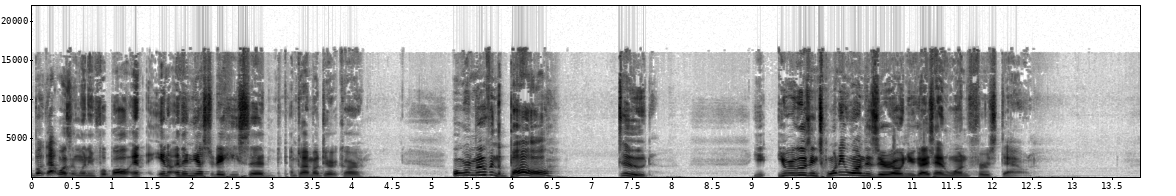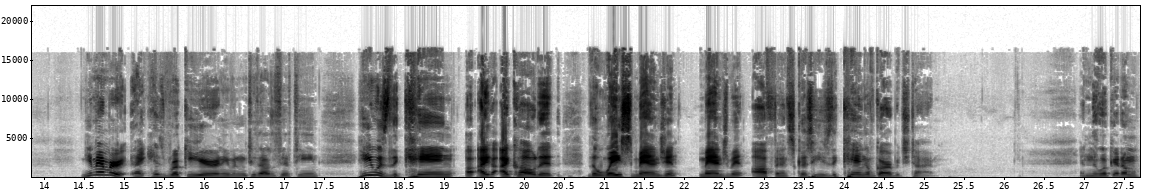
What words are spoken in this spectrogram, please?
But that wasn't winning football, and you know. And then yesterday he said, "I'm talking about Derek Carr." Well, we're moving the ball dude, you, you were losing 21 to 0 and you guys had one first down. You remember like his rookie year and even in 2015, he was the king. Uh, I I called it the waste management management offense because he's the king of garbage time. And look at him,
